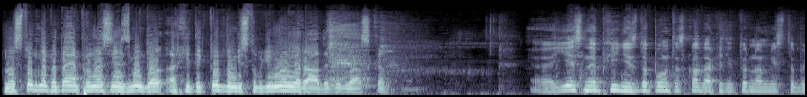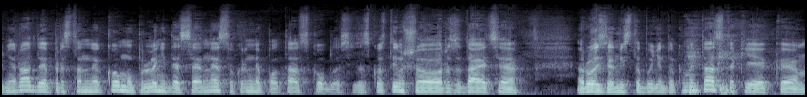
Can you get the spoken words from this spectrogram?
Наступне питання про внесення змін до архітектурно-містобудівної ради. Будь ласка. Е, Є необхідність доповнити склад архітектурної містобудівної ради представником управління ДСНС України Полтавської області. У зв'язку з тим, що розглядається розділ містобудівної документації, такий як е,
